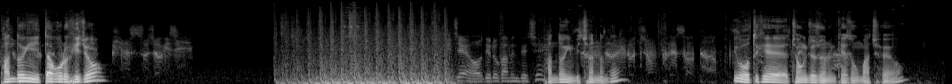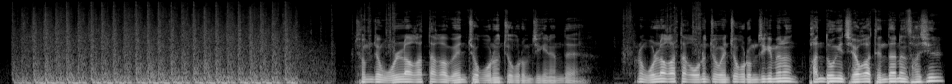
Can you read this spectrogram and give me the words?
반동이 가면 되지? 반동이 미쳤는데? 이거 어떻게 정조준을 계속 맞춰요? 점점 올라갔다가 왼쪽 오른쪽으로 움직이는데 그럼 올라갔다가 오른쪽 왼쪽으로 움직이면은 반동이 제어가 된다는 사실?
